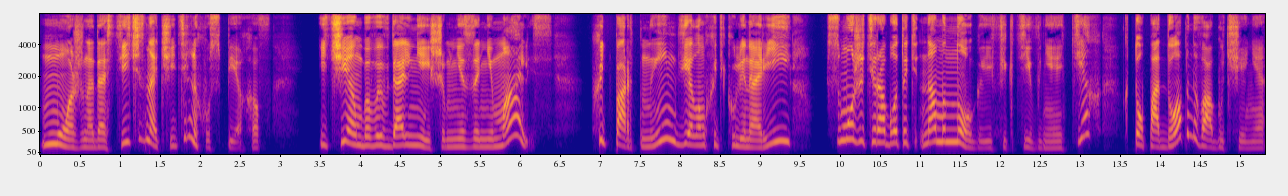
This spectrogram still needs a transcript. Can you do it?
можно достичь значительных успехов. И чем бы вы в дальнейшем не занимались, хоть портным делом, хоть кулинарией, сможете работать намного эффективнее тех, кто подобного обучения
